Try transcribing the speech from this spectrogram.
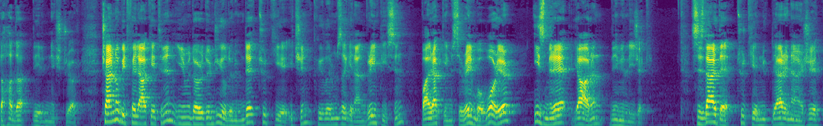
daha da derinleştiriyor. Çernobil felaketinin 24. yıl dönümünde Türkiye için kıyılarımıza gelen Greenpeace'in bayrak gemisi Rainbow Warrior İzmir'e yarın demirleyecek. Sizler de Türkiye nükleer enerji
